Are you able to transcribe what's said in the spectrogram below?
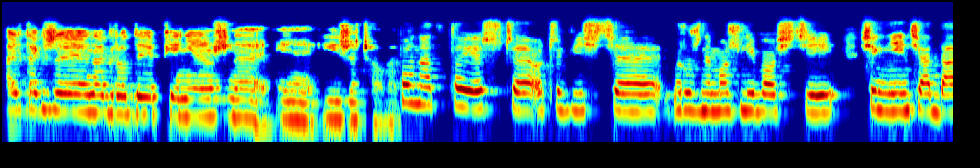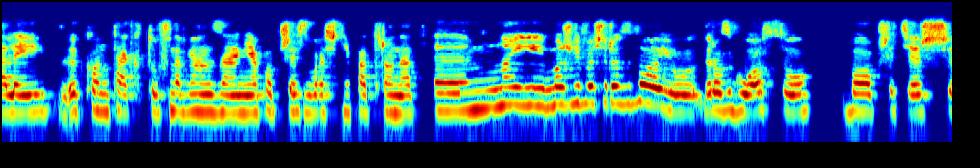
ale także nagrody pieniężne i, i rzeczowe. Ponadto jeszcze oczywiście różne możliwości sięgnięcia dalej kontaktów, nawiązania poprzez właśnie patronat, no i możliwość rozwoju rozgłosu, bo przecież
